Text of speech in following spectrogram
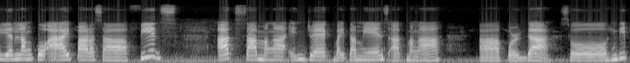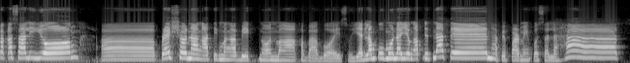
Yan lang po ay para sa feeds at sa mga inject, vitamins at mga ah, porga. So, hindi pa kasali yung ah, presyo ng ating mga bake noon mga kababoy. So, yan lang po muna yung update natin. Happy farming po sa lahat!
